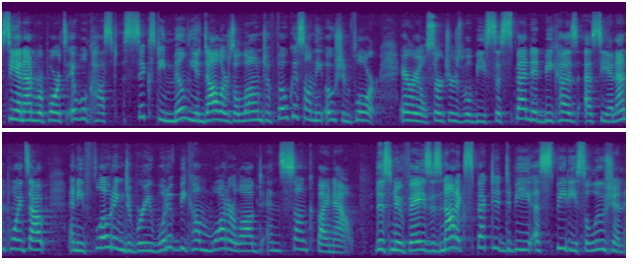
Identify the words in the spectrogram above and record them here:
CNN reports it will cost $60 million alone to focus on the ocean floor. Aerial searchers will be suspended because, as CNN points out, any floating debris would have become waterlogged and sunk by now. This new phase is not expected to be a speedy solution.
